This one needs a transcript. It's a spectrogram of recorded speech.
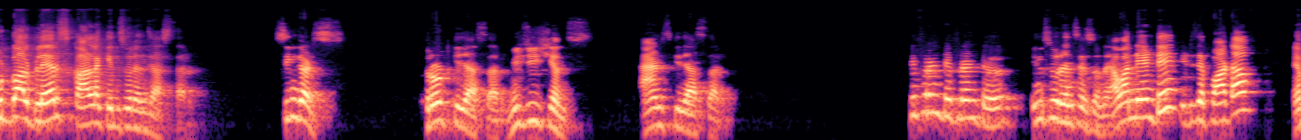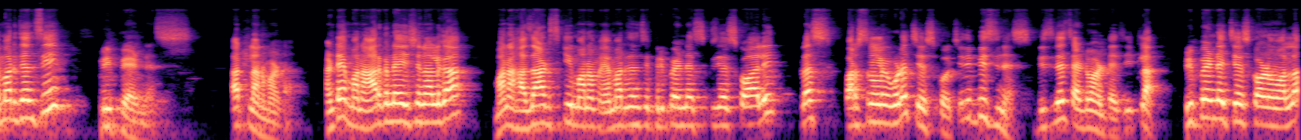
ఫుట్బాల్ ప్లేయర్స్ కాళ్ళకి ఇన్సూరెన్స్ చేస్తారు. సింగర్స్ థ్రోట్కి చేస్తారు. మ్యూజిషియన్స్ హ్యాండ్స్కి చేస్తారు. డిఫరెంట్ డిఫరెంట్ ఇన్సూరెన్సెస్ ఉన్నాయి. అవన్నీ ఏంటి? It is a part of emergency preparedness అట్లా అనమాట అంటే మన ఆర్గనైజేషనల్గా మన హజార్డ్స్కి మనం ఎమర్జెన్సీ ప్రిపేర్డ్నెస్ చేసుకోవాలి ప్లస్ పర్సనల్గా కూడా చేసుకోవచ్చు. ఇది బిజినెస్ బిజినెస్ అడ్వాంటేజ్ ఇట్లా ప్రిపేర్డ్నెస్ చేసుకోవడం వల్ల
